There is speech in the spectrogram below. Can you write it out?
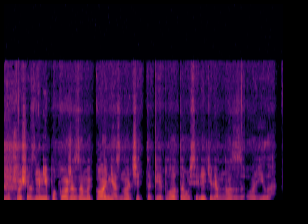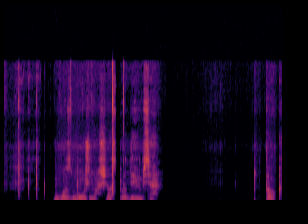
Якщо зараз мені покаже замикання, значить таки плата усилителя в нас згоріла. Возможно. Зараз подивимося. Так.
